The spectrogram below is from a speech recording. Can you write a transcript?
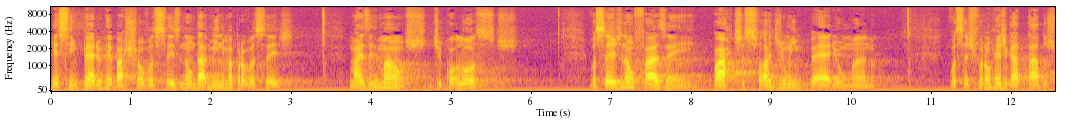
esse império rebaixou vocês não dá mínima para vocês. Mas, irmãos de Colossos, vocês não fazem parte só de um império humano, vocês foram resgatados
